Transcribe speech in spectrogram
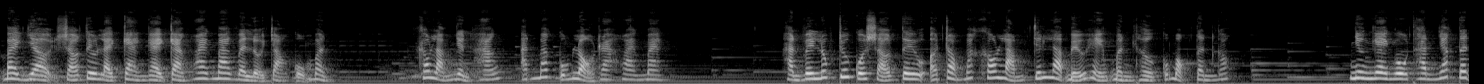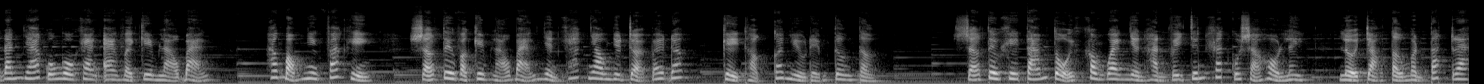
Bây giờ, sở tiêu lại càng ngày càng hoang mang về lựa chọn của mình. Khấu lẩm nhìn hắn, ánh mắt cũng lộ ra hoang mang. Hành vi lúc trước của sở tiêu ở trong mắt khấu lẩm chính là biểu hiện bình thường của một tên ngốc. Nhưng nghe ngô thanh nhắc tới đánh giá của ngô khang an về kim lão bản, hắn bỗng nhiên phát hiện sở tiêu và kim lão bản nhìn khác nhau như trời với đất, kỳ thật có nhiều điểm tương tự sở tiêu khi 8 tuổi không quan nhìn hành vi chính khách của sở hồ ly, lựa chọn tự mình tách ra.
